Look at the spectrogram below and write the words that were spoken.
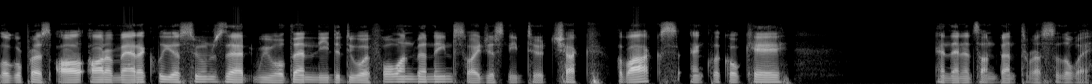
LogoPress automatically assumes that we will then need to do a full unbending, so I just need to check the box and click OK, and then it's unbent the rest of the way.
